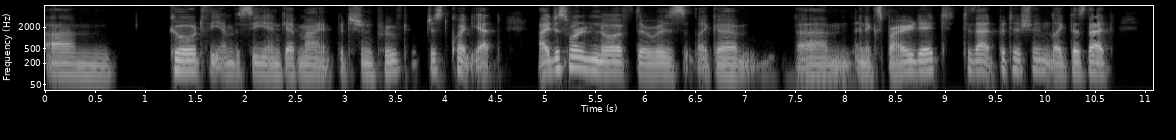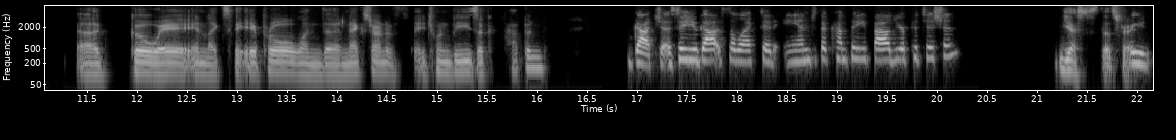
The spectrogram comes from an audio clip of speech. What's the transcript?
um go to the embassy and get my petition approved just quite yet. I just wanted to know if there was like a um an expiry date to that petition. Like, does that uh go away in like say April when the next round of H1Bs like, happen? Gotcha. So you got selected and the company filed your petition? Yes, that's right. you-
